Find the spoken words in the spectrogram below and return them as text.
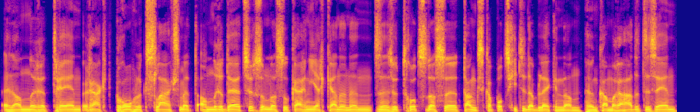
Een andere trein raakt per ongeluk slaags met andere Duitsers, omdat ze elkaar niet herkennen. En ze zijn zo trots dat ze tanks kapot schieten. Dat blijken dan hun kameraden te zijn.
